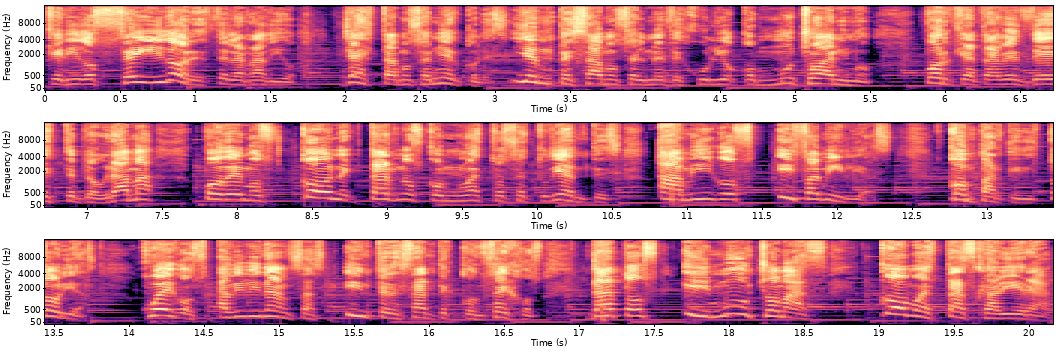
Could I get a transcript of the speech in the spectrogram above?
queridos seguidores de la radio. Ya estamos a miércoles y empezamos el mes de julio con mucho ánimo, porque a través de este programa podemos conectarnos con nuestros estudiantes, amigos y familias, compartir historias, juegos, adivinanzas, interesantes consejos, datos y mucho más. ¿Cómo estás, Javiera?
